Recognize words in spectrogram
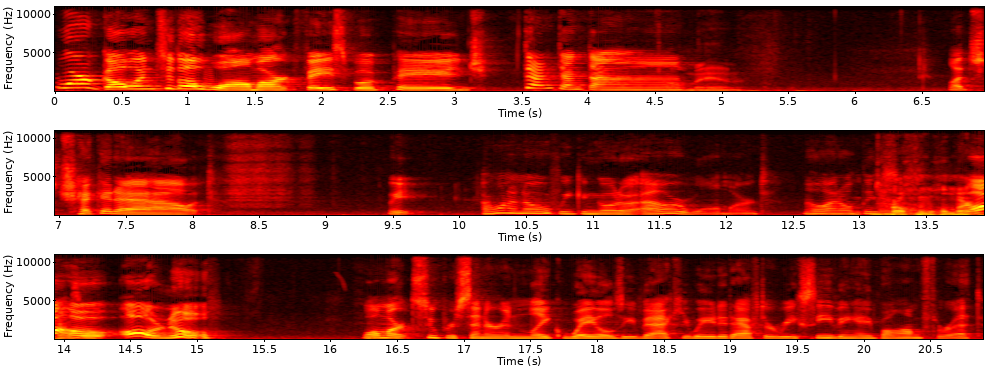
we're going to the Walmart Facebook page. Dun dun dun. Oh man. Let's check it out. Wait, I want to know if we can go to our Walmart. No, I don't think so. Oh, Walmart. Uh oh! Oh no! Walmart Supercenter in Lake Wales evacuated after receiving a bomb threat.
